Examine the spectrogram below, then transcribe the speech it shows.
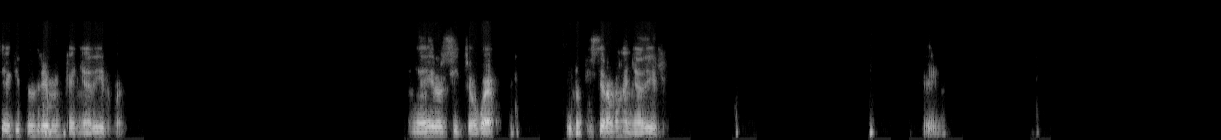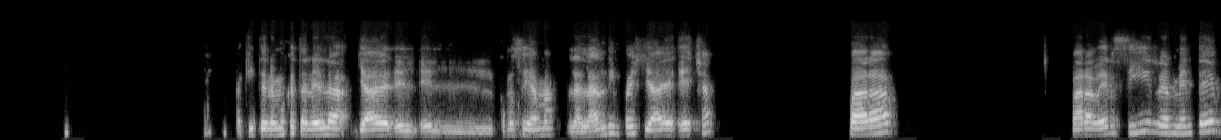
Sí, aquí tendríamos que añadir, ¿verdad? Añadir el sitio web. Si lo quisiéramos añadir. Ok. Aquí tenemos que tener la, ya el, el, ¿cómo se llama? La landing page ya hecha para, para ver si realmente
